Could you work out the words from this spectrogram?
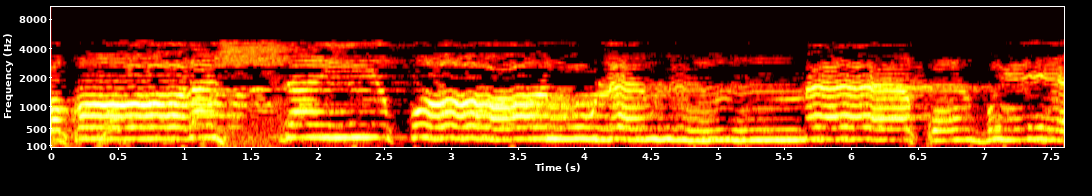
وقال الشيطان لما قضي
